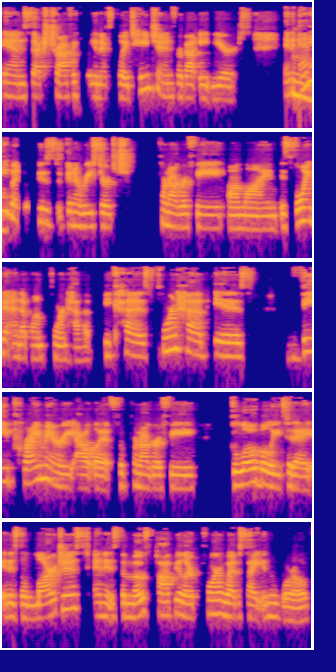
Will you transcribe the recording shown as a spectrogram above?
and sex trafficking and exploitation for about eight years. And Mm. anybody who's going to research pornography online is going to end up on Pornhub because Pornhub is the primary outlet for pornography globally today. It is the largest and is the most popular porn website in the world.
